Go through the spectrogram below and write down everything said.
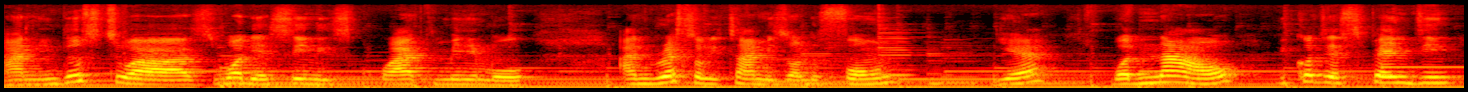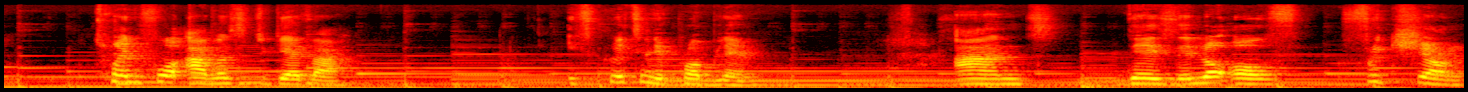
and in those two hours, what they're saying is quite minimal, and rest of the time is on the phone. Yeah, but now because they're spending 24 hours together, it's creating a problem, and there's a lot of friction.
